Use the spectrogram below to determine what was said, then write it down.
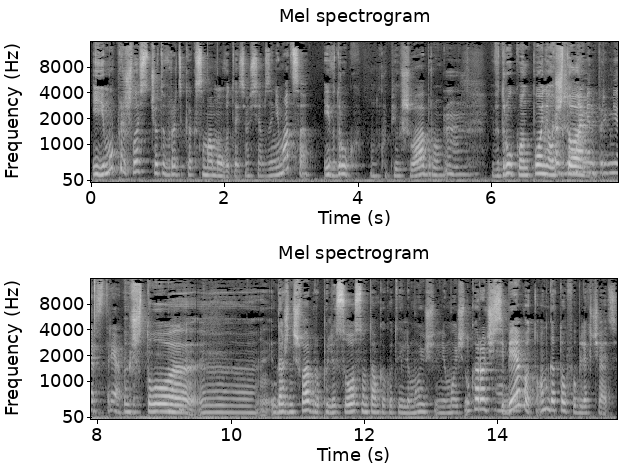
И ему пришлось что-то вроде как самому вот этим всем заниматься. И вдруг он купил швабру, mm-hmm вдруг он понял, а что... мамин пример с тряпкой. Что э, даже не швабру, пылесос он там какой-то или моющий, или моющий. Ну, короче, mm-hmm. себе вот он готов облегчать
